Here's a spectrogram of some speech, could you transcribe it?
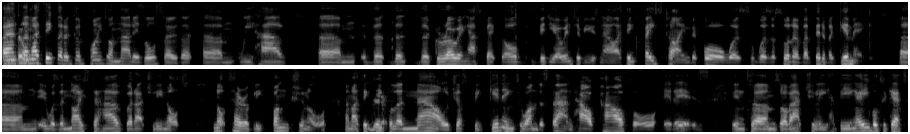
and and, so, and I think that a good point on that is also that um, we have um, the the the growing aspect of video interviews now. I think FaceTime before was was a sort of a bit of a gimmick. Um, it was a nice to have, but actually not not terribly functional. And I think yeah. people are now just beginning to understand how powerful it is in terms of actually being able to get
